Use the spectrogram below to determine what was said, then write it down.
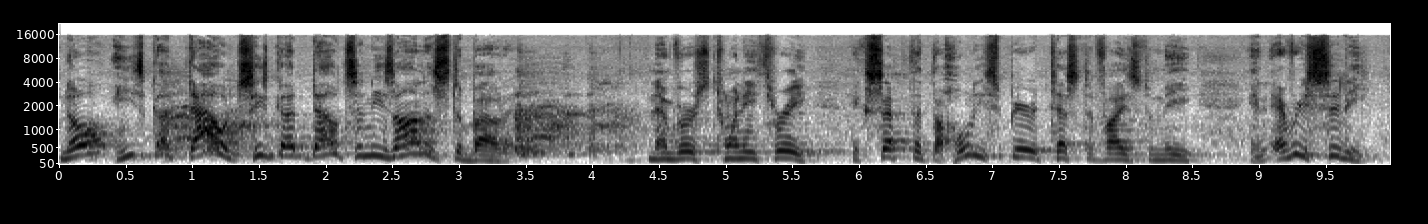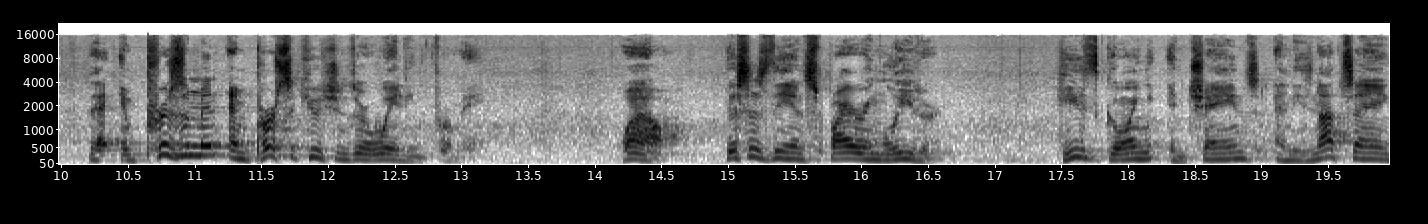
No, he's got doubts. He's got doubts and he's honest about it. And then, verse 23 except that the Holy Spirit testifies to me in every city that imprisonment and persecutions are waiting for me. Wow, this is the inspiring leader. He's going in chains, and he's not saying,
